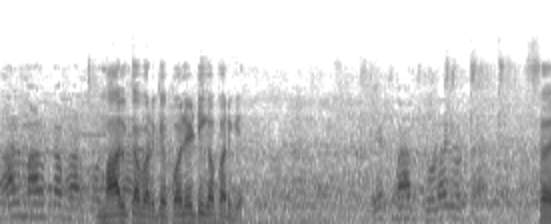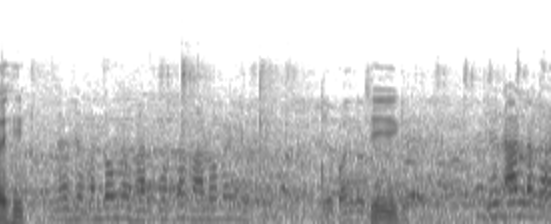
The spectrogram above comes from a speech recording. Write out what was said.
माल माल का फ़र्क माल का फ़र्क है क्वालिटी का फ़र्क है। है। एक बात थोड़ा ही होता है। सही। जैसे बंदों में फ़र्क होता है मालों में ठीक है। ये नाल लगा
